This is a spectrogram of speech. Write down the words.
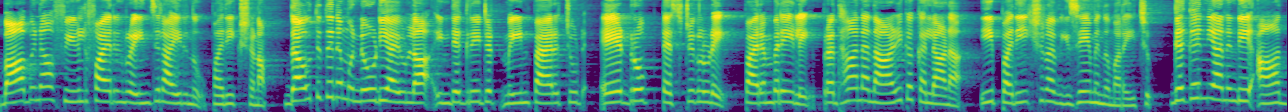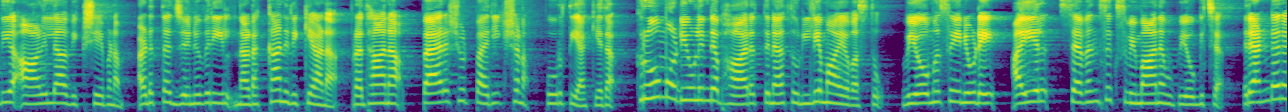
ബാബിന ഫീൽഡ് ഫയറിംഗ് റേഞ്ചിലായിരുന്നു പരീക്ഷണം. ദൌത്യത്തിന് മുന്നോടിയായുള്ള ഇന്റഗ്രേറ്റഡ് മെയിൻ പാരച്യൂട്ട് എയർഡ്രോപ്പ് ടെസ്റ്റുകളുടെ പരമ്പരയിലെ പ്രധാന നാഴികക്കല്ലാണ് ഈ പരീക്ഷണ വിജയമെന്നും അറിയിച്ചു. ഗഗൻയാനിന്റെ ആദ്യ ആളില്ലാ വിക്ഷേപണം അടുത്ത ജനുവരിയിൽ നടക്കാനിരിക്കെയാണ് പ്രധാന പാരച്യൂട്ട് പരീക്ഷണം പൂർത്തിയാക്കിയത്. ക്രൂ മൊഡ്യൂളിന്റെ ഭാരത്തിന് തുല്യമായ വസ്തു. വ്യോമസേനയുടെ ഐ എൽ സെവൻ സിക്സ് വിമാനം ഉപയോഗിച്ച് രണ്ടര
